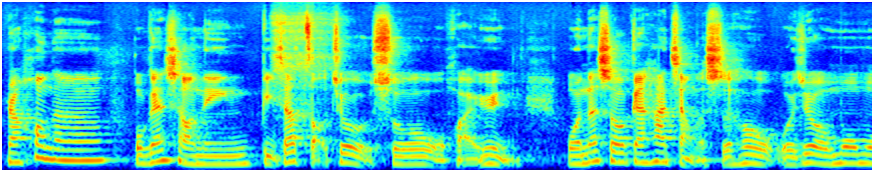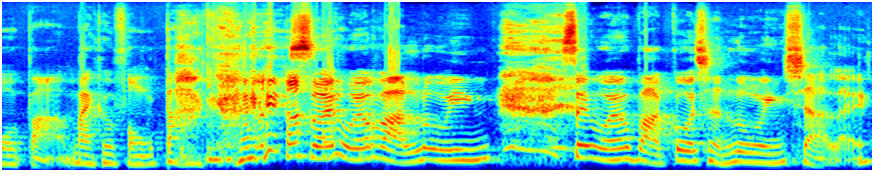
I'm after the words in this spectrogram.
然后呢，我跟小宁比较早就有说我怀孕，我那时候跟他讲的时候，我就默默把麦克风打开，所以我又把录音，所以我又把过程录音下来。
